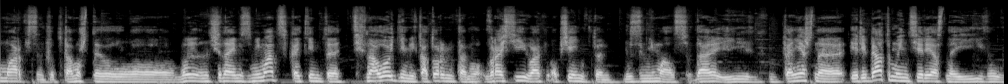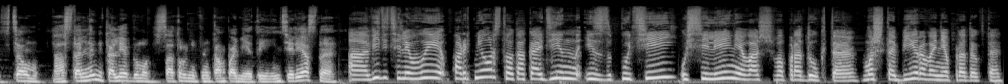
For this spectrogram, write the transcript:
маркетинга, потому что э, мы начинаем заниматься какими-то технологиями, которыми там в России вообще никто не занимался, да, и, конечно, и ребятам интересно, и в целом остальным коллегам, сотрудникам компании это интересно. А видите ли вы партнерство как один из путей усиления вашего продукта? Масштабирование продукта?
